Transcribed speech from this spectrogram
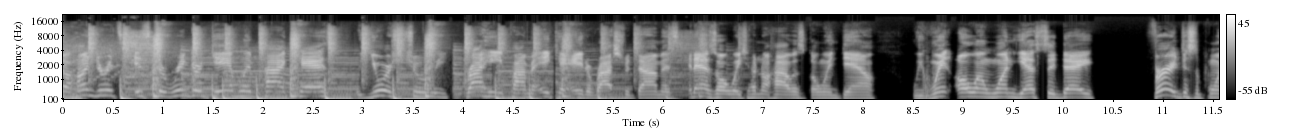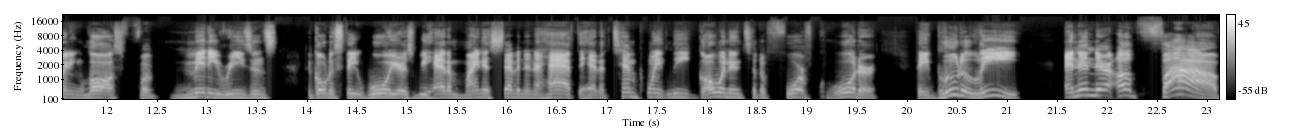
The hundreds. It's the Ringer Gambling Podcast with yours truly, Raheem Palmer, aka the Rostradamus. And as always, you know how it's going down. We went 0-1 yesterday. Very disappointing loss for many reasons. The Golden State Warriors, we had a minus seven and a half. They had a 10 point lead going into the fourth quarter. They blew the lead, and then they're up five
